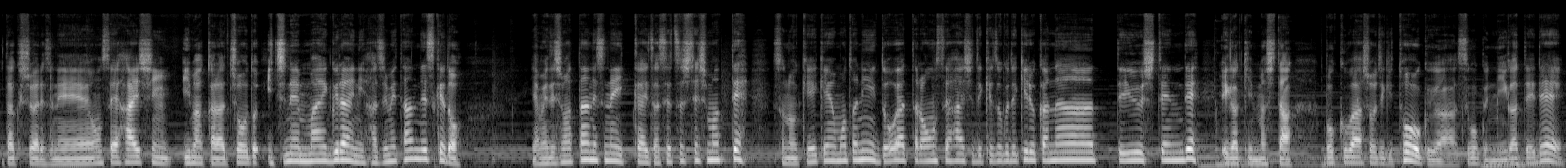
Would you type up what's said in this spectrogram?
私はですね音声配信今からちょうど1年前ぐらいに始めたんですけどやめてしまったんですね。一回挫折してしまってその経験をもとにどうやったら音声配信で継続できるかなっていう視点で描きました。僕は正直トークがすごく苦手で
